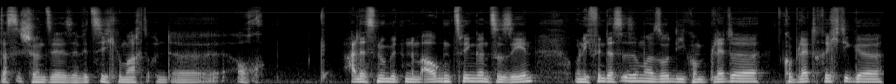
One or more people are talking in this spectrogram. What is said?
das ist schon sehr, sehr witzig gemacht und äh, auch alles nur mit einem Augenzwinkern zu sehen. Und ich finde, das ist immer so die komplette, komplett richtige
